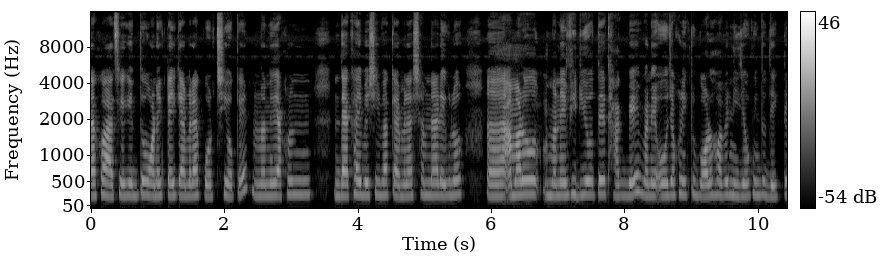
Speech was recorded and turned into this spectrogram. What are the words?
দেখো, আজকে কিন্তু অনেকটাই ক্যামেরা করছি ওকে। মানে এখন দেখাই বেশিরভাগ ক্যামেরার সামনে। আর এগুলো আমারও মানে ভিডিওতে থাকবে। মানে ও যখন একটু বড় হবে, নিজেও কিন্তু দেখতে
